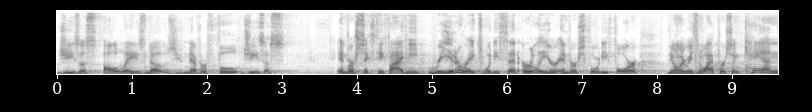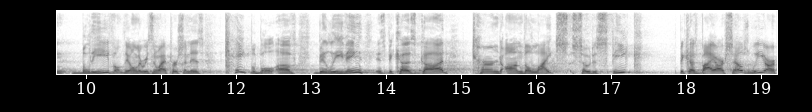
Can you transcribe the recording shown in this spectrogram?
Jesus always knows. You never fool Jesus. In verse 65, he reiterates what he said earlier in verse 44. The only reason why a person can believe, the only reason why a person is capable of believing is because God turned on the lights, so to speak. Because by ourselves, we are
